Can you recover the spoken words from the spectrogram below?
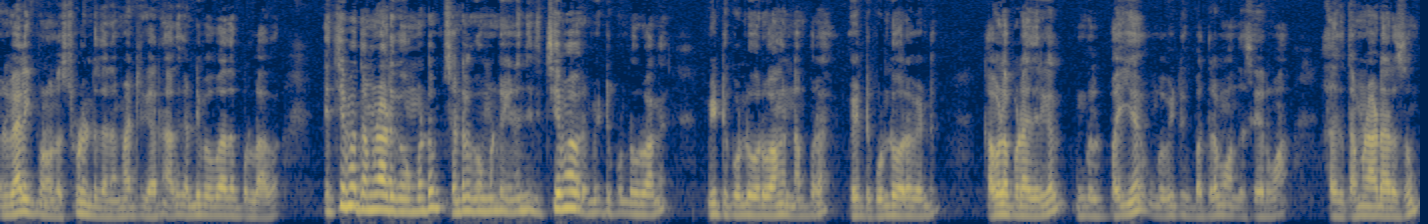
ஒரு வேலைக்கு போனோம்ல ஸ்டூடெண்ட்டு தானே மாட்டிருக்காருன்னு அது கண்டிப்பாக விவாத பொருளாகும் நிச்சயமாக தமிழ்நாடு கவர்மெண்ட்டும் சென்ட்ரல் கவர்மெண்ட்டும் இணைஞ்சு நிச்சயமாக அவரை மீட்டு கொண்டு வருவாங்க. மீட்டு கொண்டு வருவாங்கன்னு நம்புகிறேன் மீட்டு கொண்டு வர வேண்டும். கவலைப்படாதீர்கள். உங்கள் பையன் உங்கள் வீட்டுக்கு பத்திரமா வந்து சேருவான். அதுக்கு தமிழ்நாடு அரசும்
